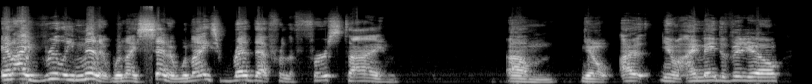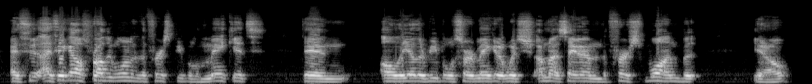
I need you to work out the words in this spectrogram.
and I really meant it when I said it. When I read that for the first time, um, you know, I you know I made the video. I th I think I was probably one of the first people to make it. Then all the other people started making it, which I'm not saying I'm the first one, but you know,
